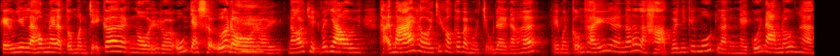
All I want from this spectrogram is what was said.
Kiểu như là hôm nay là tụi mình chỉ có ngồi rồi uống trà sữa đồ rồi nói chuyện với nhau thoải mái thôi chứ không có về một chủ đề nào hết. Thì mình cũng thấy nó rất là hợp với những cái mood là ngày cuối năm đúng không hằng?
